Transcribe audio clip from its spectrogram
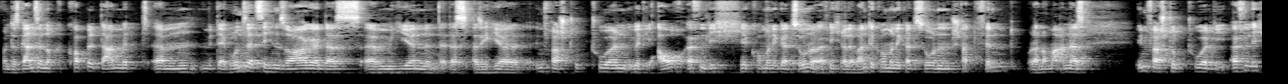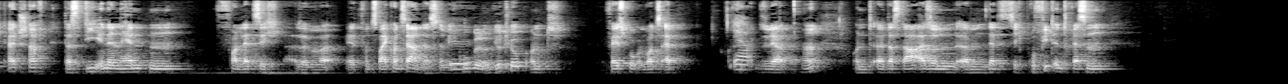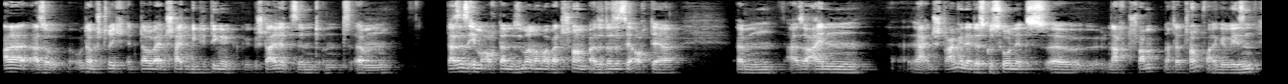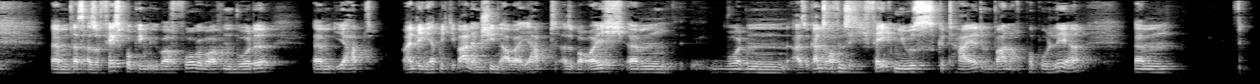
Und das Ganze noch gekoppelt damit ähm, mit der grundsätzlichen Sorge, dass ähm, hier, dass also hier Infrastrukturen, über die auch öffentliche Kommunikation oder öffentlich relevante Kommunikation stattfindet, oder nochmal anders, Infrastruktur, die Öffentlichkeit schafft, dass die in den Händen von letztlich, also wenn man von zwei Konzernen ist, nämlich mhm. Google und YouTube und Facebook und WhatsApp. Ja. Sind ja ne? Und äh, dass da also ähm, letztlich Profitinteressen aller, also unterm Strich darüber entscheiden, wie die Dinge gestaltet sind und ähm, das ist eben auch, dann sind wir nochmal bei Trump, also das ist ja auch der, ähm, also ein, ja, ein Strang in der Diskussion jetzt äh, nach Trump, nach der Trump-Wahl gewesen, ähm, dass also Facebook gegenüber vorgeworfen wurde, ähm, ihr habt meinetwegen, ihr habt nicht die Wahl entschieden, aber ihr habt, also bei euch ähm, wurden also ganz offensichtlich Fake News geteilt und waren auch populär, ähm,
